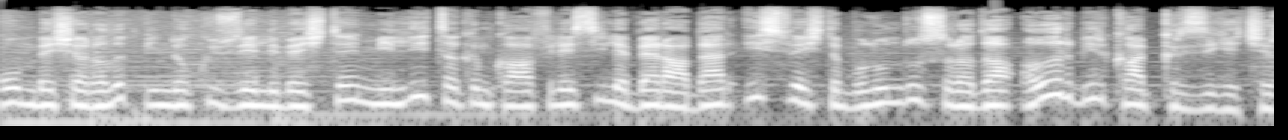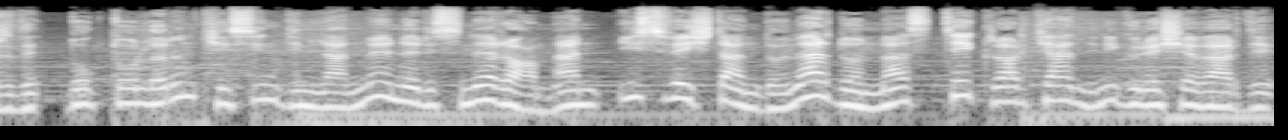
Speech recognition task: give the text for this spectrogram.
15 Aralık 1955'te milli takım kafilesiyle beraber İsveç'te bulunduğu sırada ağır bir kalp krizi geçirdi. Doktorların kesin dinlenme önerisine rağmen İsveç'ten döner dönmez tekrar kendini güreşe verdi.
